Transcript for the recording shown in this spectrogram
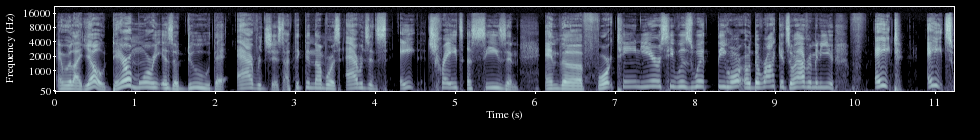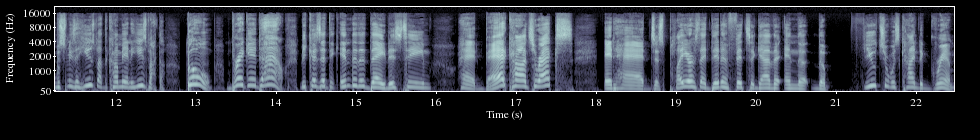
And we're like, yo, Daryl Morey is a dude that averages, I think the number was averages eight trades a season. In the 14 years he was with the or the Rockets, or however many years, eight eight, which means that he was about to come in and he's about to boom, break it down. Because at the end of the day, this team had bad contracts. It had just players that didn't fit together, and the the future was kind of grim.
